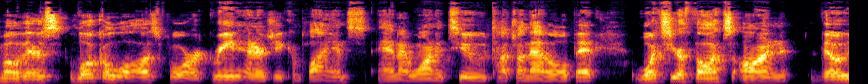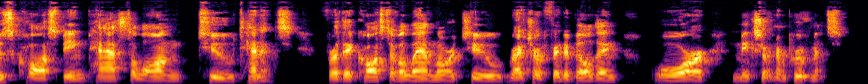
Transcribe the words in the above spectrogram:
Well, there's local laws for green energy compliance, and I wanted to touch on that a little bit. What's your thoughts on those costs being passed along to tenants for the cost of a landlord to retrofit a building or make certain improvements?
